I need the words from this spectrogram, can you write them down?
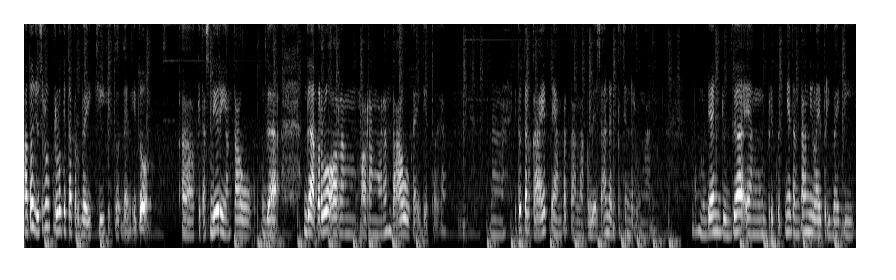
atau justru perlu kita perbaiki gitu. Dan itu uh, kita sendiri yang tahu. Nggak nggak perlu orang orang orang tahu kayak gitu ya. Nah itu terkait yang pertama kebiasaan dan kecenderungan. Kemudian juga yang berikutnya tentang nilai pribadi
